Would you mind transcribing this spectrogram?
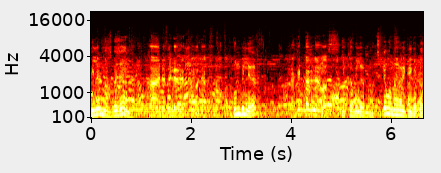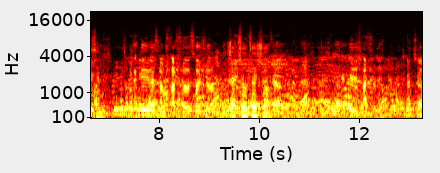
বিলের মাছ বেজান হ্যাঁ এটা বিলের একশো মাছ একশো কোন বিলের? একটা বিলের মাছ। টিক্কা বিলের মাছ। কেমন দামে বিক্রি করতেছেন? এক কেজি সাতশো ছয়শো। সাতশো ছয়শো। এক কেজি সাতশো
